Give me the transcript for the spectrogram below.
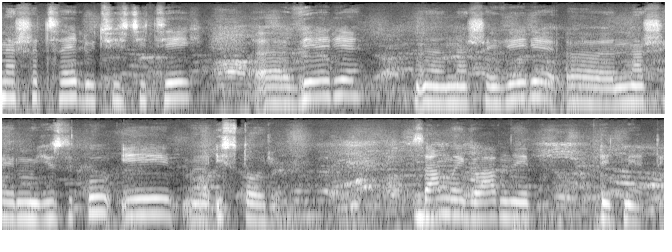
Наша цель – учить детей э, вере, э, нашей вере, э, нашему языку и историю. Самые главные предметы.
